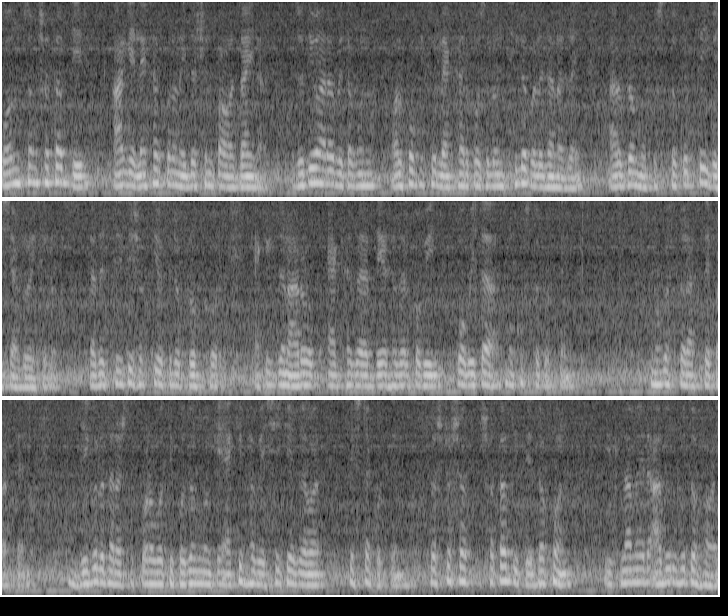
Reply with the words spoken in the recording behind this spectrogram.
পঞ্চম শতাব্দীর আগে লেখার কোনো নিদর্শন পাওয়া যায় না। যদিও আরবে তখন অল্প কিছু লেখার প্রচলন ছিল বলে জানা যায়, আরবরা মুখস্থ করতেই বেশি আগ্রহী ছিল। তাদের স্মৃতিশক্তিও ছিল প্রখর। এক একজন আরব এক হাজার দেড় হাজার কবি, কবিতা মুখস্থ করতেন, মুখস্থ রাখতে পারতেন, যেগুলো তারা পরবর্তী প্রজন্মকে একইভাবে শিখে যাওয়ার চেষ্টা করতেন। ষষ্ঠ শত- শতাব্দীতে যখন ইসলামের আবির্ভূত হয়,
